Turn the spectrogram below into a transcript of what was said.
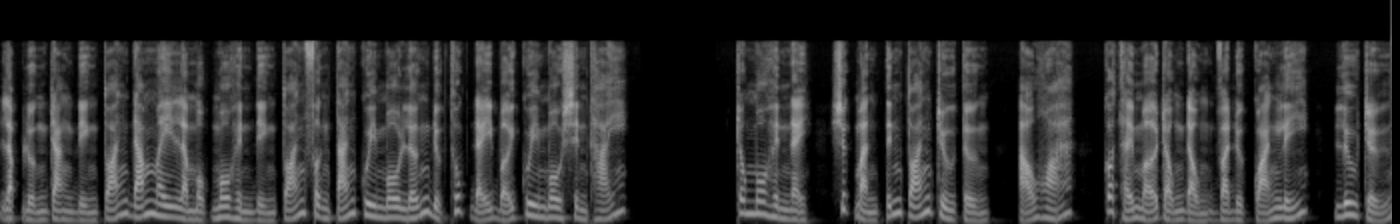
lập luận rằng điện toán đám mây là một mô hình điện toán phân tán quy mô lớn được thúc đẩy bởi quy mô sinh thái. Trong mô hình này, sức mạnh tính toán trừu tượng, ảo hóa, có thể mở rộng động và được quản lý, lưu trữ,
